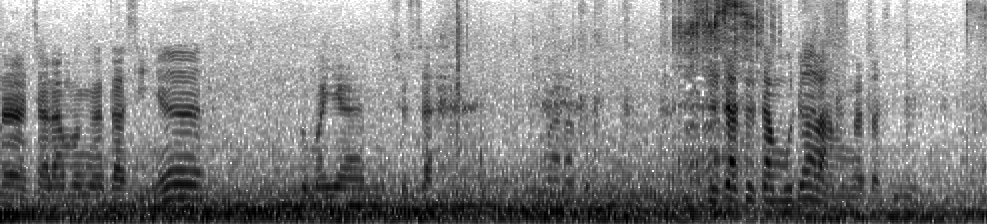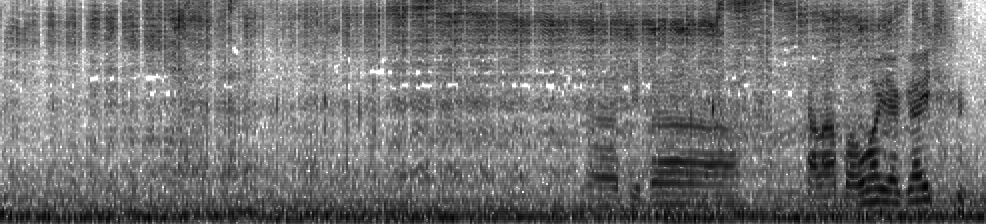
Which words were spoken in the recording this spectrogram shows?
nah cara mengatasinya lumayan susah. Gimana tuh? Susah-susah mudah lah mengatasinya. Nah kita salah bawa ya guys.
